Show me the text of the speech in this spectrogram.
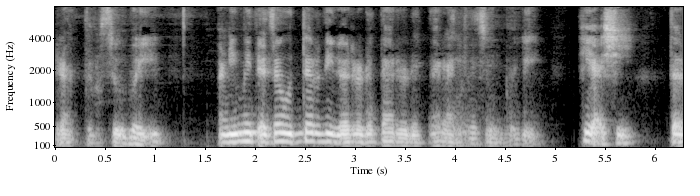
रात्र सुगई आणि मी त्याचं उत्तर दिलं रडता रडता रात्र सुगई ही अशी तर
